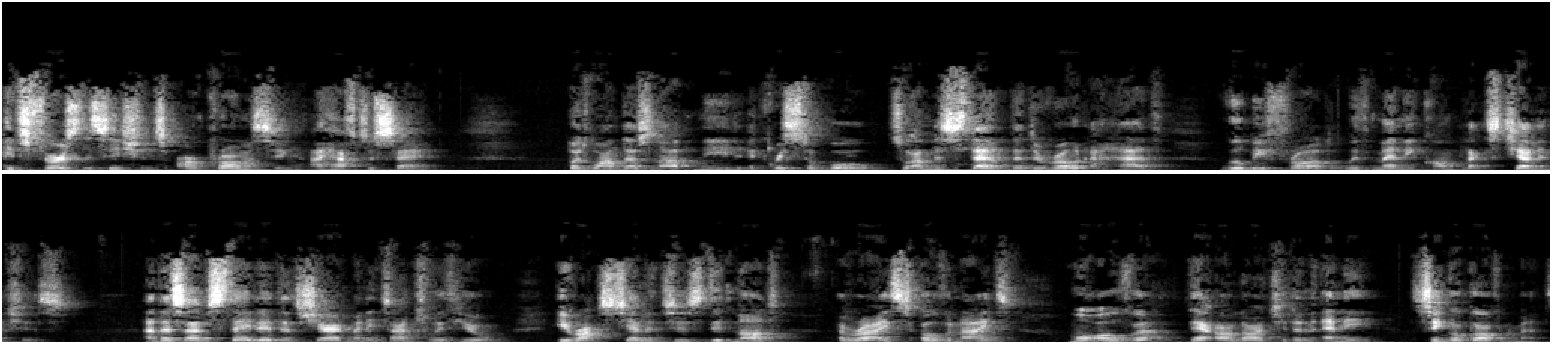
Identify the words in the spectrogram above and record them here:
its first decisions are promising, I have to say. But one does not need a crystal ball to understand that the road ahead will be fraught with many complex challenges. And as I've stated and shared many times with you, Iraq's challenges did not arise overnight. Moreover, they are larger than any single government.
